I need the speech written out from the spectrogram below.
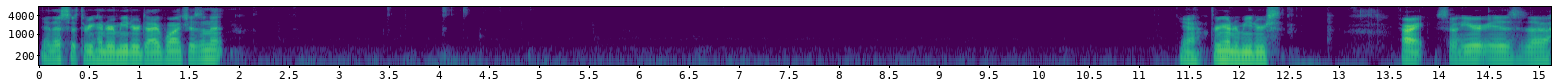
Yeah, that's a 300 meter dive watch, isn't it? Yeah, 300 meters. All right, so here is the.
